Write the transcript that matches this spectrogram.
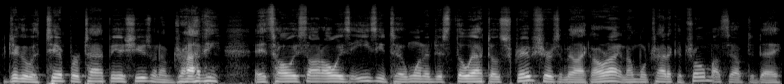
particularly with temper type issues when I'm driving, it's always not always easy to want to just throw out those scriptures and be like, all right, and I'm going to try to control myself today.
